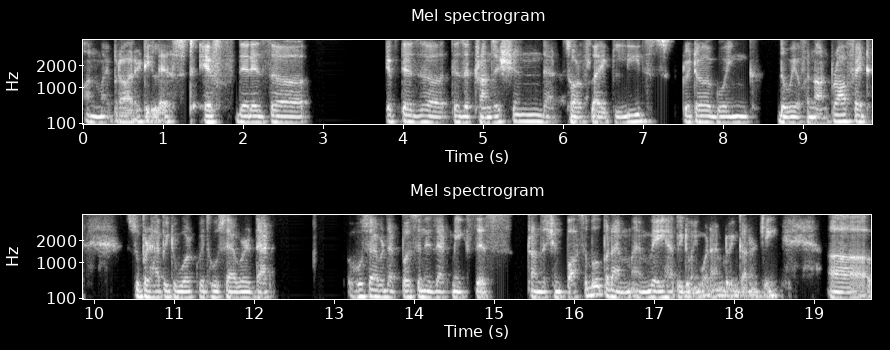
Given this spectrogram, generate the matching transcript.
on my priority list. If there is a if there's a there's a transition that sort of like leads Twitter going the way of a nonprofit, super happy to work with whosoever that whosoever that person is that makes this transition possible. But I'm I'm very happy doing what I'm doing currently. Uh,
